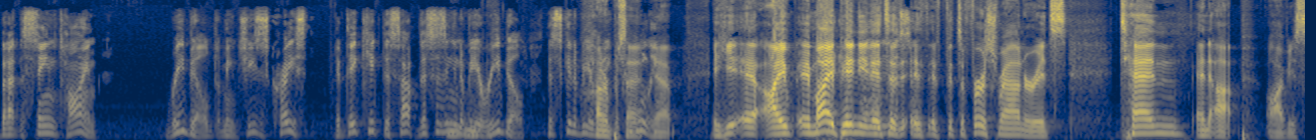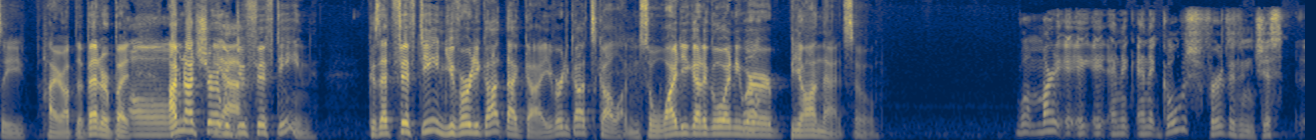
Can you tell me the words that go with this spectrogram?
but at the same time, rebuild. I mean, Jesus Christ, if they keep this up, this isn't going to be a rebuild. This is going to be a Mm-hmm. hundred percent. retooling. Yeah, he. I, in my opinion, and it's a, listen- if, if it's a first rounder, it's ten and up. Obviously, higher up the better. But Oh, I'm not sure I would do fifteen. Because at 15, you've already got that guy. You've already got Scott Laughton. So why do you got to go anywhere beyond that? So Well, Marty, it, it, and it and it goes further than just uh,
